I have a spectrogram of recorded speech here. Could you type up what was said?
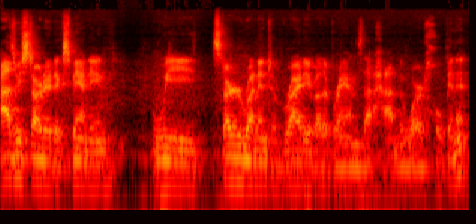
as we started expanding we started to run into a variety of other brands that had the word hope in it.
